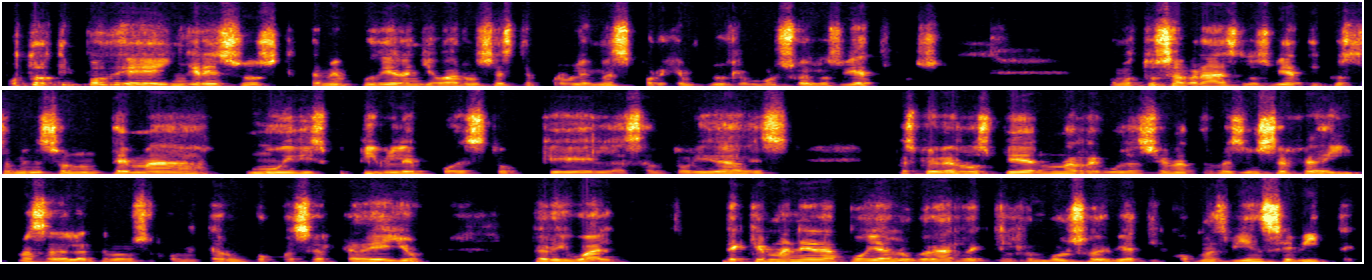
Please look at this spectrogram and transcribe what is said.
Otro tipo de ingresos que también pudieran llevarnos a este problema es, por ejemplo, el reembolso de los viáticos. Como tú sabrás, los viáticos también son un tema muy discutible, puesto que las autoridades, pues primero nos piden una regulación a través de un CFDI, más adelante vamos a comentar un poco acerca de ello, pero igual, ¿de qué manera voy a lograr que el reembolso de viático más bien se evite?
